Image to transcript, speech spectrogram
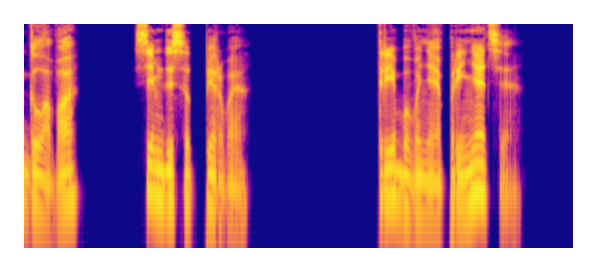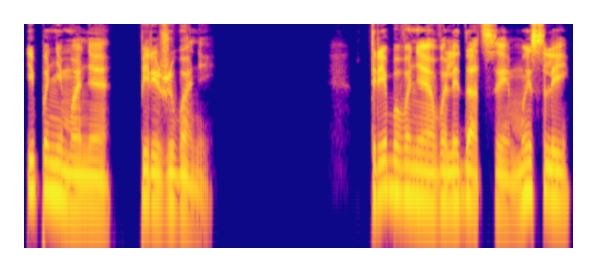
Глава 71. Требования принятия и понимания переживаний. Требования валидации мыслей,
